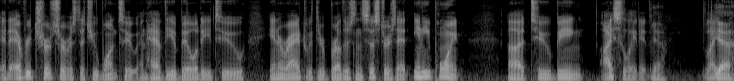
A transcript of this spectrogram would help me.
at every church service that you want to and have the ability to interact with your brothers and sisters at any point uh, to being isolated. Yeah. Like, yeah.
